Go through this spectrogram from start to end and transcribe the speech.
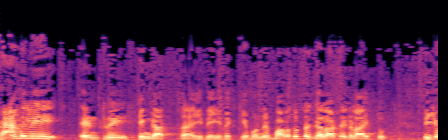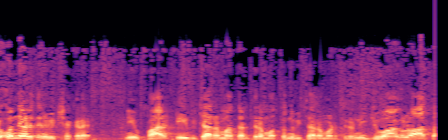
ಫ್ಯಾಮಿಲಿ ಎಂಟ್ರಿ ಹೆಂಗಾಗ್ತಾ ಇದೆ ಇದಕ್ಕೆ? ಮೊನ್ನೆ ಬಹಳ ದೊಡ್ಡ ಗಲಾಟೆಗಳಾಯ್ತು. ನಿಜ ಒಂದು ಹೇಳ್ತೀನಿ ವೀಕ್ಷಕರೇ ನೀವು ಪಾರ್ಟಿ ವಿಚಾರ ಮಾತಾಡ್ತೀರಾ ಮತ್ತೊಂದು ವಿಚಾರ ಮಾಡ್ತೀರಾ? ನಿಜವಾಗ್ಲೂ ಆತ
